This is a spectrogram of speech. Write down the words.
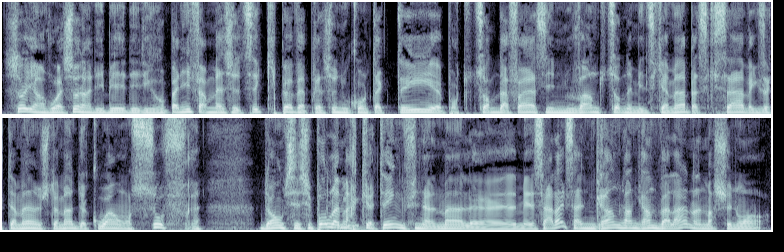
Ça, ils envoient ça dans des, des, des, compagnies pharmaceutiques qui peuvent après ça nous contacter euh, pour toutes sortes d'affaires s'ils nous vendent toutes sortes de médicaments parce qu'ils savent exactement justement de quoi on souffre. Donc, c'est pour le marketing finalement. Là. Mais ça a l'air que ça a une grande, grande, grande valeur dans le marché noir.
